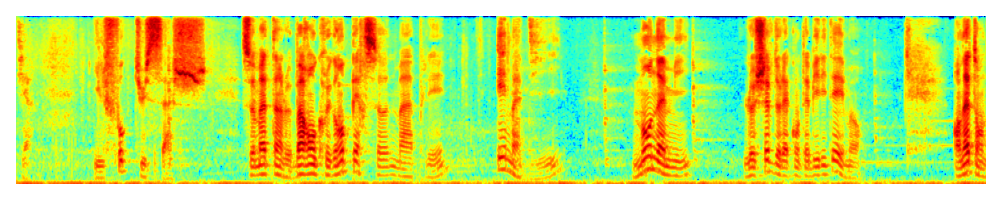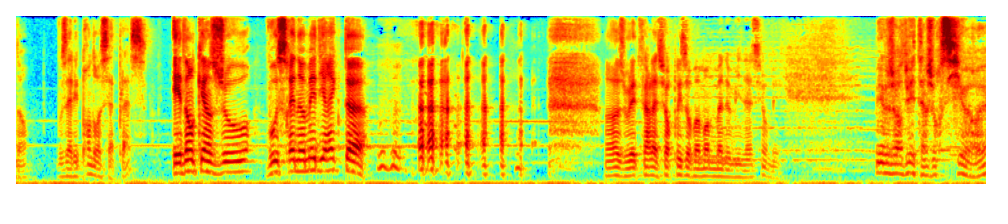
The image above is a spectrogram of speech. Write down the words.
Tiens, il faut que tu saches. Ce matin, le baron Krug en personne m'a appelé et m'a dit Mon ami, le chef de la comptabilité est mort. En attendant, vous allez prendre sa place. Et dans 15 jours, vous serez nommé directeur. Oh, je voulais te faire la surprise au moment de ma nomination, mais. Mais aujourd'hui est un jour si heureux.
